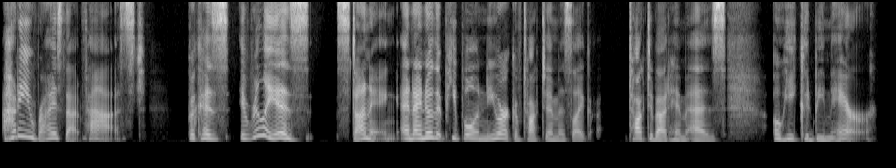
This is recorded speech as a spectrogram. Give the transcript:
How do you rise that fast? Because it really is stunning. And I know that people in New York have talked to him as like talked about him as, oh, he could be mayor.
